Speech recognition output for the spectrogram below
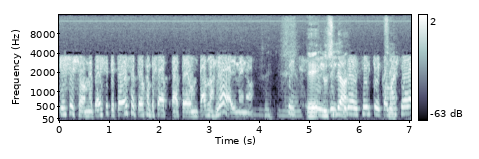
qué sé yo, me parece que todo eso tenemos que empezar a, preguntárnoslo al menos. Sí. Eh, Lucila... Quiero decir que como a, yoga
